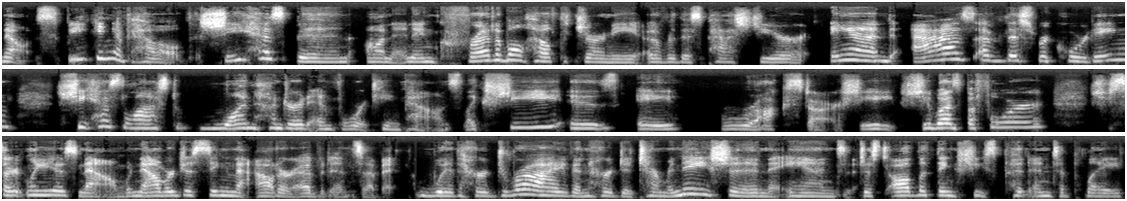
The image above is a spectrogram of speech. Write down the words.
Now, speaking of health, she has been on an incredible health journey over this past year. And as of this recording, she has lost 114 pounds. Like she is a rock star. She she was before, she certainly is now. Now we're just seeing the outer evidence of it with her drive and her determination and just all the things she's put into play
